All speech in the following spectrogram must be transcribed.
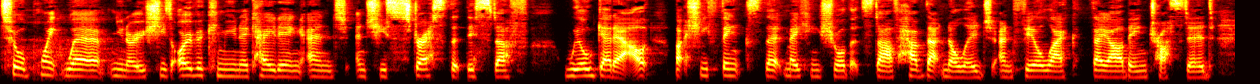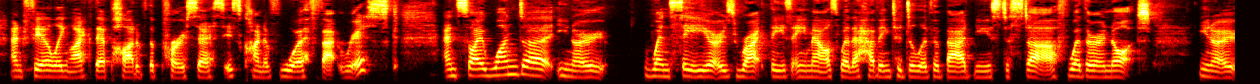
to a point where, you know, she's over communicating and, and she's stressed that this stuff will get out, but she thinks that making sure that staff have that knowledge and feel like they are being trusted and feeling like they're part of the process is kind of worth that risk. And so I wonder, you know, when CEOs write these emails where they're having to deliver bad news to staff, whether or not, you know,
